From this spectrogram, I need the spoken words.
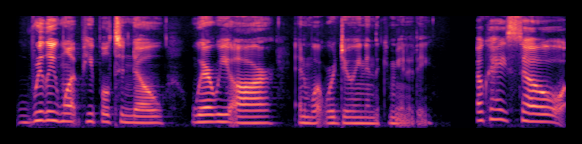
really want people to know where we are and what we're doing in the community. Okay, so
